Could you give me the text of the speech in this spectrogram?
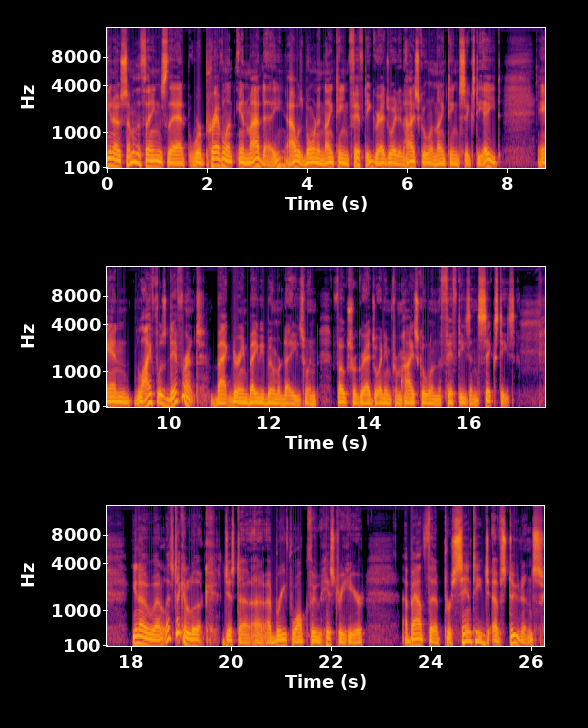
you know, some of the things that were prevalent in my day, I was born in 1950, graduated high school in 1968, and life was different back during baby boomer days when folks were graduating from high school in the 50s and 60s. You know, uh, let's take a look, just a, a brief walk through history here about the percentage of students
